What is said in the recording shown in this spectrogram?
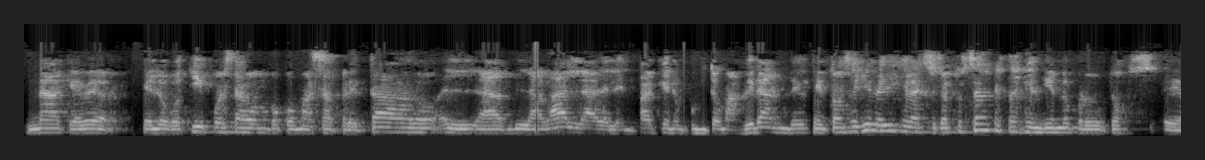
Nada que ver. El logotipo estaba un poco más apretado, la, bala del empaque era un poquito más grande. Entonces yo le dije a la chica, tú sabes que estás vendiendo productos eh,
